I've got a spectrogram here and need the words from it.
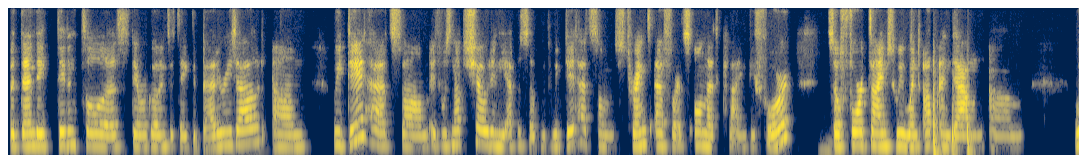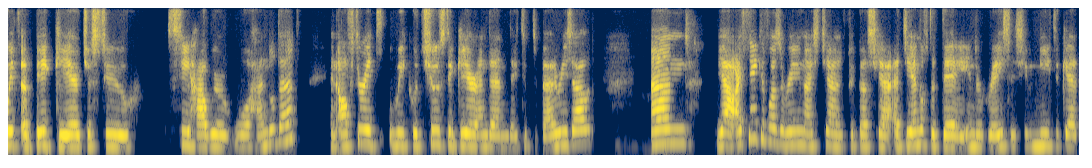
but then they didn't tell us they were going to take the batteries out. Um, we did had some, it was not showed in the episode, but we did had some strength efforts on that climb before. Mm-hmm. So four times we went up and down um, with a big gear just to see how we will handle that. And after it, we could choose the gear and then they took the batteries out. And yeah, I think it was a really nice challenge because yeah, at the end of the day, in the races, you need to get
